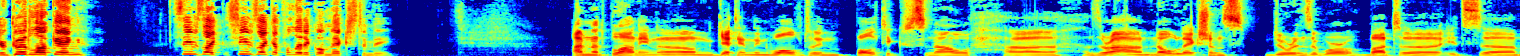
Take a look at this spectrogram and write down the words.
You're good looking. Seems like seems like a political mix to me. I'm not planning on getting involved in politics now. Uh, there are no elections during the war, but uh, it's uh,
